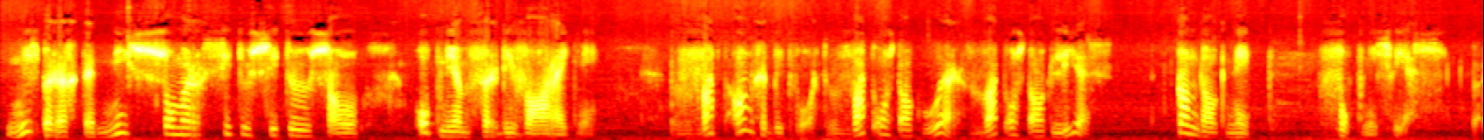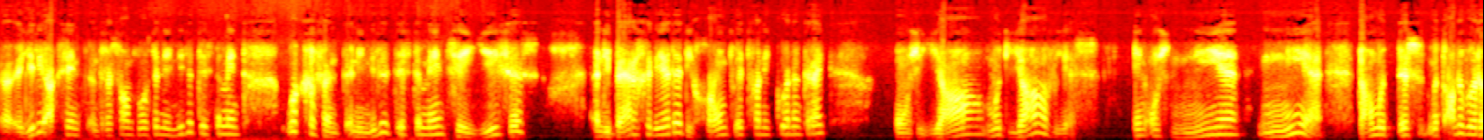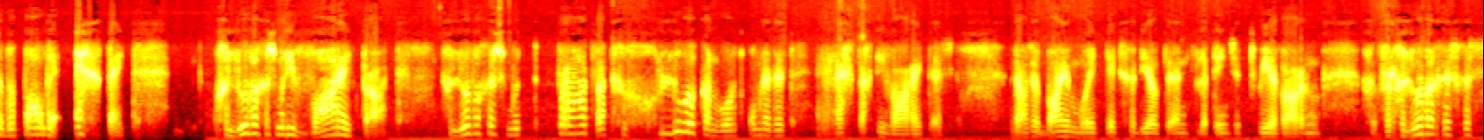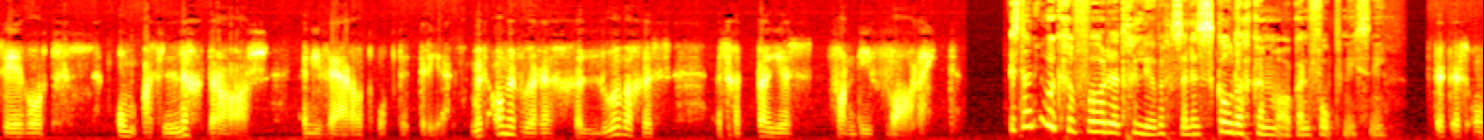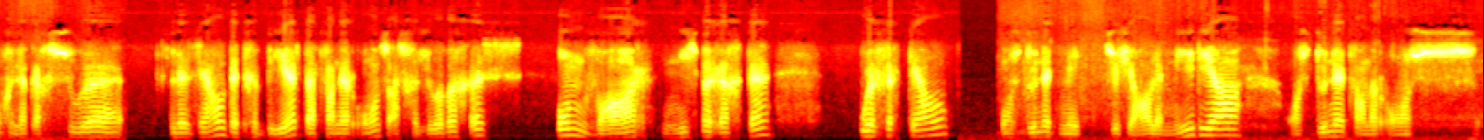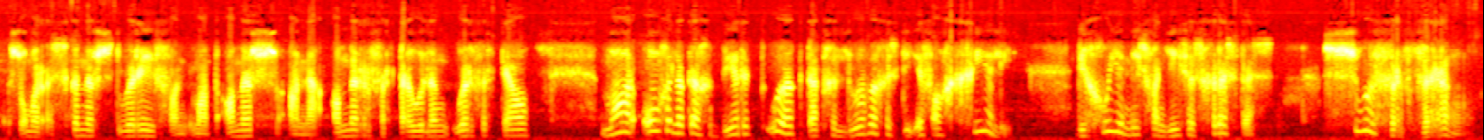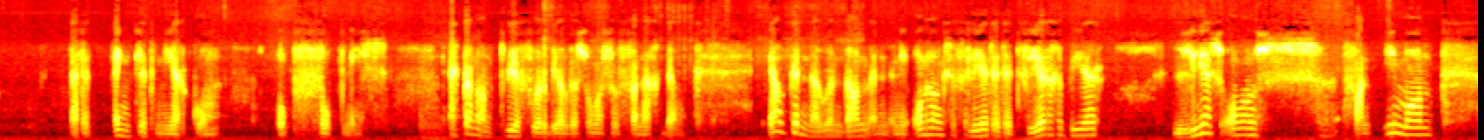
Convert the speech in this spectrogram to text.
nuusberigte nie sommer situ situ sal opneem vir die waarheid nie. Wat aangebied word, wat ons dalk hoor, wat ons dalk lees, kan dalk net fopnuus wees. Uh, hierdie aksent interessant word in die Nuwe Testament ook gevind. In die Nuwe Testament sê Jesus in die bergrede, die grondwet van die koninkryk, ons ja moet ja wees en ons nee nee. Daar moet dis met ander woorde bepaalde egtheid. Gelowiges moet die waarheid praat. Gelowiges moet praat wat geglo kan word omdat dit regtig die waarheid is. Daar's 'n baie mooi teksgedeelte in Filippense 2 waarin vir gelowiges gesê word om as ligdraers in die wêreld op te tree. Met ander woorde, gelowiges is getuies van die waarheid. Is dan nie ook gevaar dat gelowiges hulle skuldig kan maak aan fopnuus nie? Dit is ongelukkig so Lisel dit gebeur dat wanneer ons as gelowiges onwaar nuusberigte oorvertel, ons doen dit met sosiale media, ons doen dit wanneer ons sommer 'n kinderstorie van iemand anders aan 'n ander vertroueling oorvertel. Maar ongelukkig gebeur dit ook dat gelowiges die evangelie, die goeie nuus van Jesus Christus, so verwring dat dit eintlik neerkom op fopnuus. Ek kan aan twee voorbeelde sommer so vinnig dink. Elke nou en dan in in die onlangse verlede dit weer gebeur, lees ons van iemand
